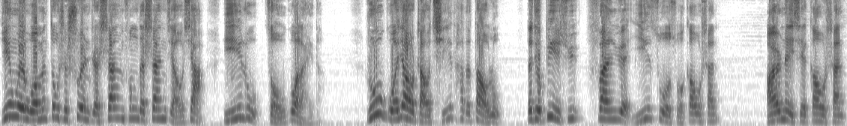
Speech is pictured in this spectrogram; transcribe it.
因为我们都是顺着山峰的山脚下一路走过来的。如果要找其他的道路，那就必须翻越一座座高山，而那些高山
